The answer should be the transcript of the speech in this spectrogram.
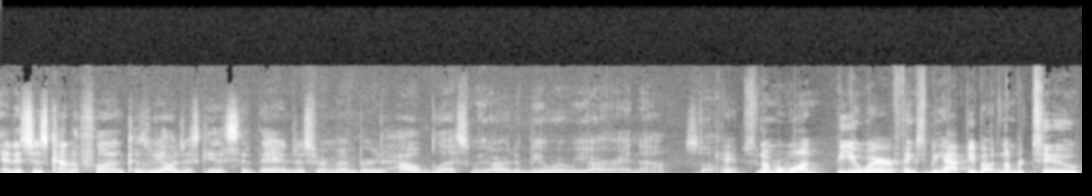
And it's just kind of fun because we all just get to sit there and just remember how blessed we are to be where we are right now. So Okay, so number one, be aware of things to be happy about. Number two,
